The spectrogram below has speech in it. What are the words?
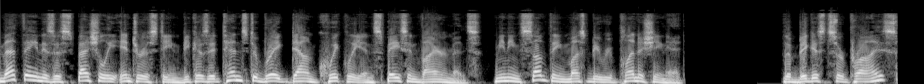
Methane is especially interesting because it tends to break down quickly in space environments, meaning something must be replenishing it. The biggest surprise?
